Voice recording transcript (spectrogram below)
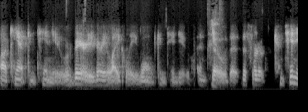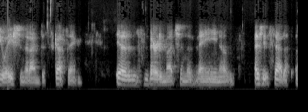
uh, can't continue, or very very likely won't continue. And so the the sort of continuation that I'm discussing is very much in the vein of as you said, a, a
